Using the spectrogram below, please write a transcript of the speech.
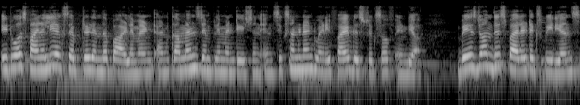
It was finally accepted in the parliament and commenced implementation in 625 districts of India. Based on this pilot experience,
